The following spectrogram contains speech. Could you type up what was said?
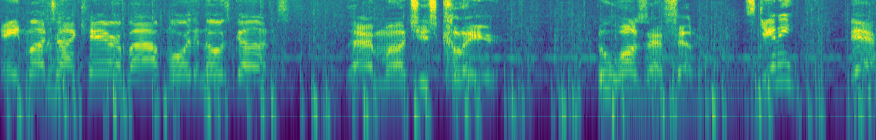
Ain't much I care about more than those guns. That much is clear. Who was that fella? Skinny? Yeah,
